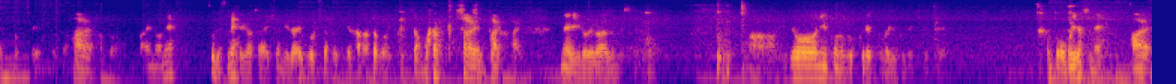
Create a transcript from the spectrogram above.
緒に撮ってとか、はいあと、前のね、そうですね。私が最初にライブをした時、花束をたくさんもらった写はい、真とか、はい、はい。ね、いろいろあるんですけど、まあ、非常にこのブックレットがよくでき本当思い出すね。はい。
